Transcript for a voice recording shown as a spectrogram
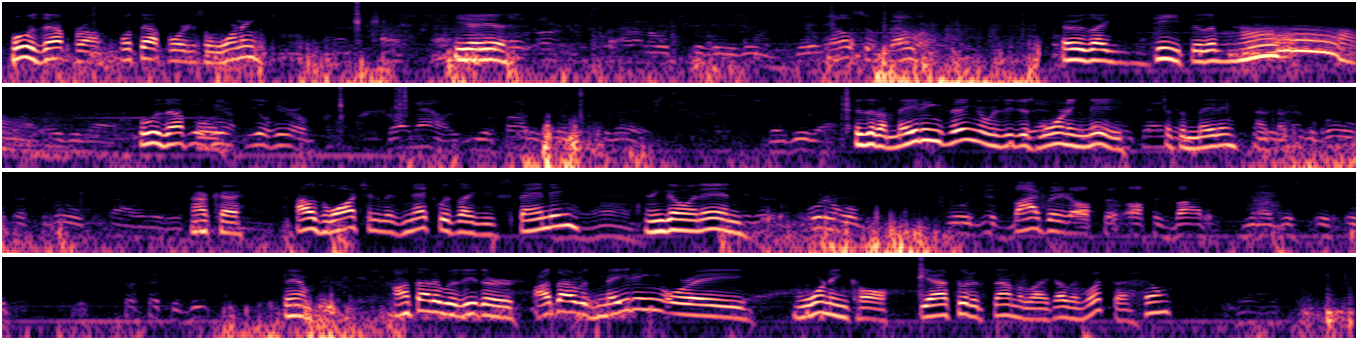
What was that from? What's that for? Just a warning? Yeah, yeah. I don't know what, they were doing. They, they also bellow. It was like deep. It was like. Yeah, they do that. What was that You'll for? hear, you'll hear them right now. You'll probably hear them today. They do that. Is it a mating thing or was he just Yeah, warning it's me? It's a mating? Okay. the bull. That's the bull alligator. Okay. I was watching him. His neck was like expanding Oh. and then going in. You uh, know, water will will just vibrate off the off his body. You know, just it, it it's so- such a deep. Damn. I thought it was either, I thought it was mating or a warning call. Yeah, that's what it sounded like. I was like, what the hell? Yeah, that's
